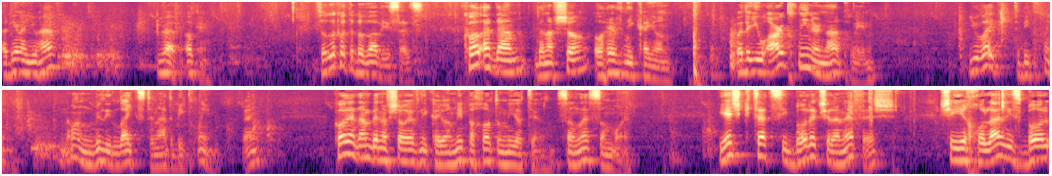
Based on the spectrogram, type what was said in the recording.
Adina, you have? You have, okay. So look what the Bilvavi says. Kol Adam benafsho ohev nikayon. Whether you are clean or not clean, you like to be clean. No one really likes to not to be clean, right? כל אדם בנפשו אוהב ניקיון, מי פחות ומי יותר. Some less, some more. יש קצת סיבולת של הנפש שיכולה לסבול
